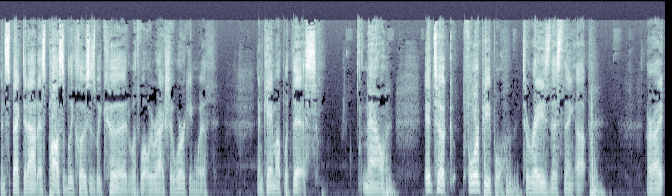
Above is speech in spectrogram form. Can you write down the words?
and spec'd it out as possibly close as we could with what we were actually working with and came up with this. Now, it took four people to raise this thing up. All right.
